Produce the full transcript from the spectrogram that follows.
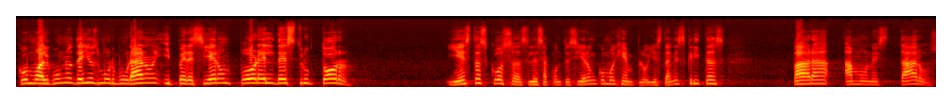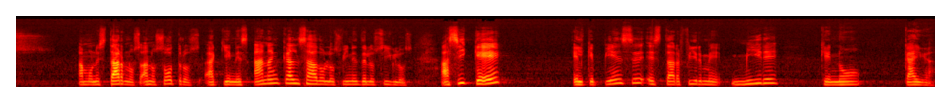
como algunos de ellos murmuraron y perecieron por el destructor. Y estas cosas les acontecieron como ejemplo y están escritas para amonestaros, amonestarnos a nosotros, a quienes han alcanzado los fines de los siglos. Así que el que piense estar firme, mire que no caiga.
